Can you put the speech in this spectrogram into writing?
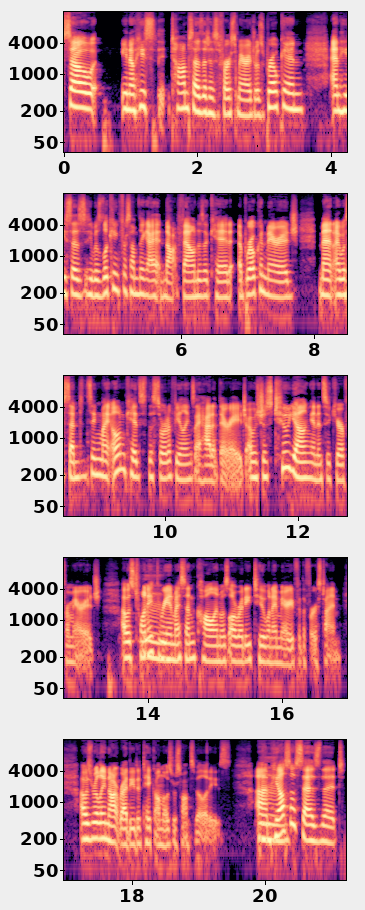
so you know, he's Tom says that his first marriage was broken, and he says he was looking for something I had not found as a kid. A broken marriage meant I was sentencing my own kids to the sort of feelings I had at their age. I was just too young and insecure for marriage. I was 23 and my son Colin was already two when I married for the first time. I was really not ready to take on those responsibilities. Um, He Mm. also says that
